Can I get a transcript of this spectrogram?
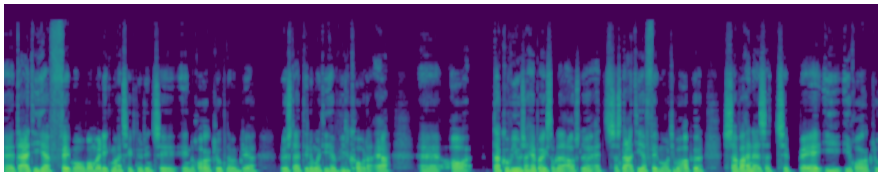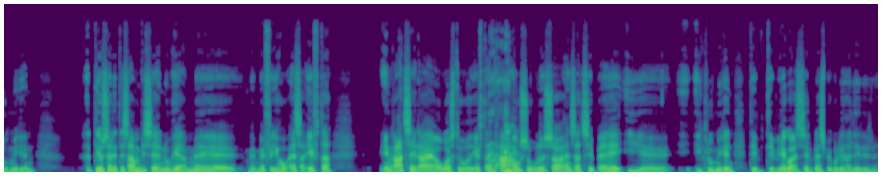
Øh, der er de her fem år, hvor man ikke må have tilknytning til en rockerklub, når man bliver løsladt. Det er nogle af de her vilkår, der er. Øh, og der kunne vi jo så her på Ekstrabladet afsløre, at så snart de her fem år de var ophørt, så var han altså tilbage i, i rockerklubben igen. Det er jo så lidt det samme, vi ser nu her med, med, med FH. Altså efter en retssag, der er overstået, efter han har afsonet, så er han så tilbage i, øh, i klubben igen. Det, det virker altså til, at det bliver spekuleret lidt i det.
